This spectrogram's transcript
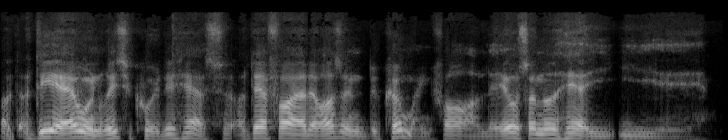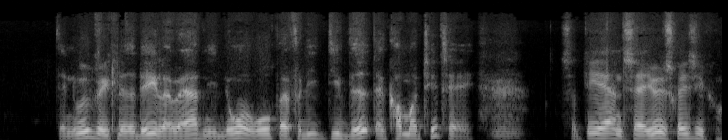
Og, og det er jo en risiko i det her, og derfor er det også en bekymring for at lave sådan noget her i, i øh, den udviklede del af verden, i Nordeuropa, fordi de ved, der kommer tiltag. Mm. Så det er en seriøs risiko.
